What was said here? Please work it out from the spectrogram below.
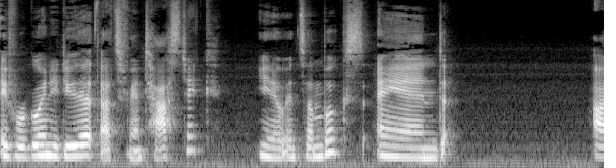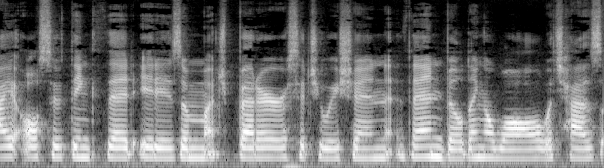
if we're going to do that, that's fantastic, you know, in some books. And I also think that it is a much better situation than building a wall, which has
